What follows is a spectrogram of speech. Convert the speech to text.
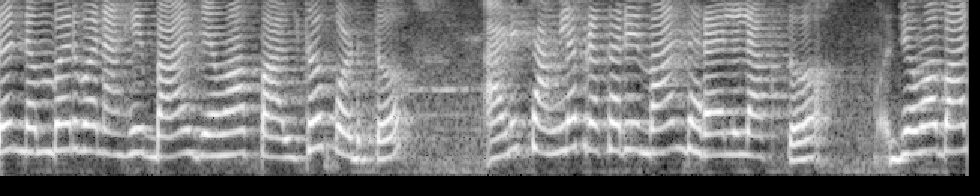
तर नंबर वन आहे बाळ जेव्हा पालथं पडतं आणि चांगल्या प्रकारे मान धरायला लागतं जेव्हा बाळ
